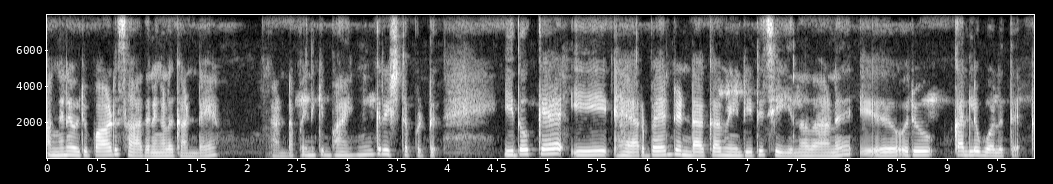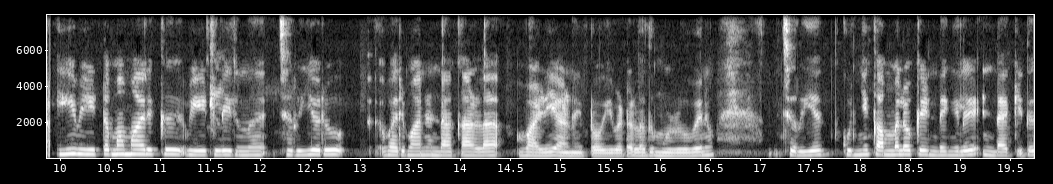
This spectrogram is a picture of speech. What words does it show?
അങ്ങനെ ഒരുപാട് സാധനങ്ങൾ കണ്ടേ. കണ്ടപ്പോൾ എനിക്ക് ഭയങ്കര ഇഷ്ടപ്പെട്ട്. ഇതൊക്കെ ഈ ഹെയർ ബാൻഡ് ഉണ്ടാക്കാൻ വേണ്ടിയിട്ട് ചെയ്യുന്നതാണ് ഒരു കല്ല് പോലത്തെ. ഈ വീട്ടമ്മമാർക്ക് വീട്ടിലിരുന്ന് ചെറിയൊരു വരുമാനം ഉണ്ടാക്കാനുള്ള വഴിയാണ് കേട്ടോ ഇവിടെ ഉള്ളത് മുഴുവനും ചെറിയ കുഞ്ഞു കമ്മലൊക്കെ ഉണ്ടെങ്കിൽ ഉണ്ടാക്കിയിട്ട്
